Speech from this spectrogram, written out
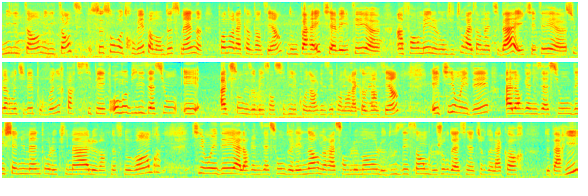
militants, militantes se sont retrouvés pendant deux semaines pendant la COP21. Donc pareil, qui avaient été euh, informés le long du tour Alternativa et qui étaient euh, super motivés pour venir participer aux mobilisations et actions des obéissances civiles qu'on a organisées pendant la COP21 et qui ont aidé à l'organisation des chaînes humaines pour le climat le 29 novembre, qui ont aidé à l'organisation de l'énorme rassemblement le 12 décembre, le jour de la signature de l'accord de Paris,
